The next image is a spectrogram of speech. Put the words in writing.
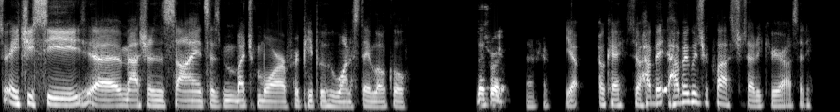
So HEC, uh, Masters in Science, is much more for people who want to stay local. that's right. Okay. Yep. Okay. So how big how big was your class? Just out of curiosity.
